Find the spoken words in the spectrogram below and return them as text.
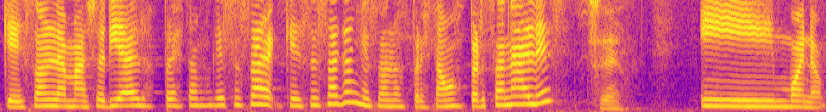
que son la mayoría de los préstamos que se, que se sacan, que son los préstamos personales. Sí. Y bueno,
